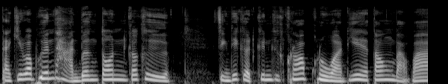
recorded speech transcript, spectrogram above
แต่คิดว่าพื้นฐานเบื้องต้นก็คือสิ่งที่เกิดขึ้นคือครอบครัวที่จะต้องแบบว่า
